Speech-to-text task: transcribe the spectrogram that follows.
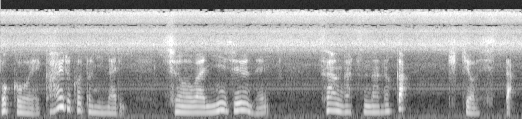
母校へ帰ることになり昭和20年3月7日帰郷した。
